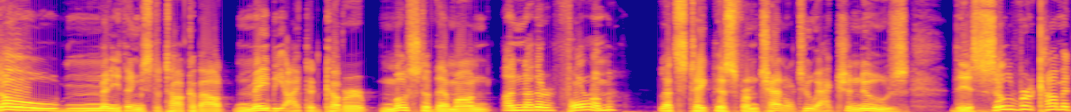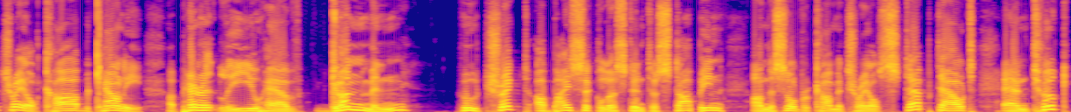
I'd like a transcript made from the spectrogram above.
So many things to talk about. Maybe I could cover most of them on another forum. Let's take this from Channel 2 Action News. The Silver Comet Trail, Cobb County. Apparently, you have gunmen who tricked a bicyclist into stopping on the Silver Comet Trail, stepped out, and took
